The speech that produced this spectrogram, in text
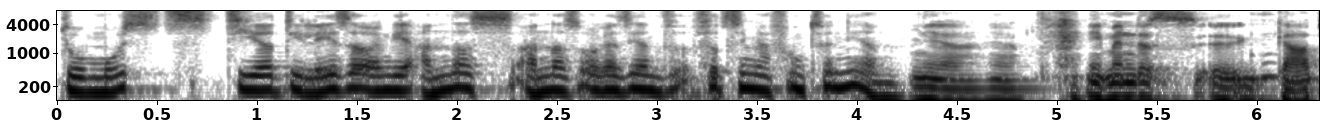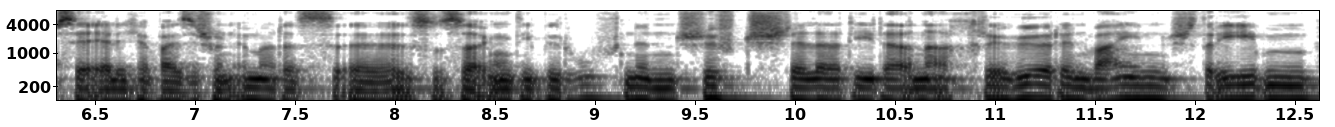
du musst dir die Leser irgendwie anders, anders organisieren, wird es nicht mehr funktionieren. Ja, ja. Ich meine, das äh, gab es ja ehrlicherweise schon immer, dass äh, sozusagen die berufenen Schriftsteller, die da nach höheren Weinen streben,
